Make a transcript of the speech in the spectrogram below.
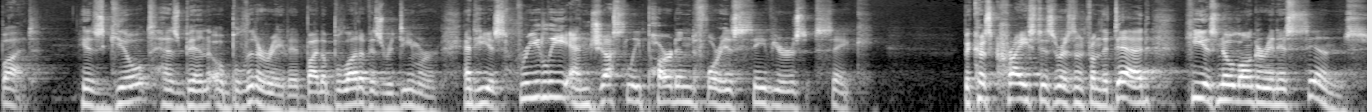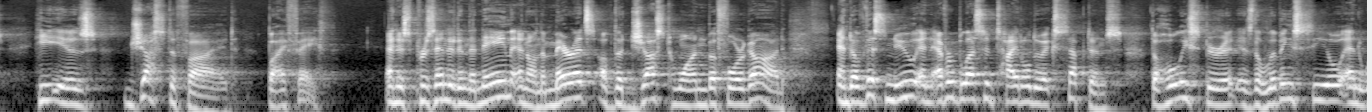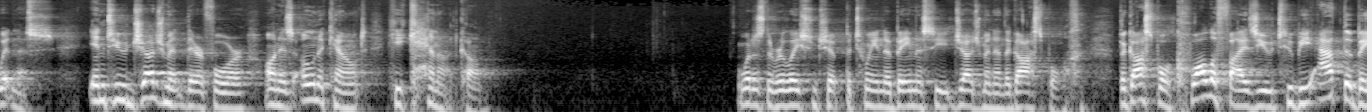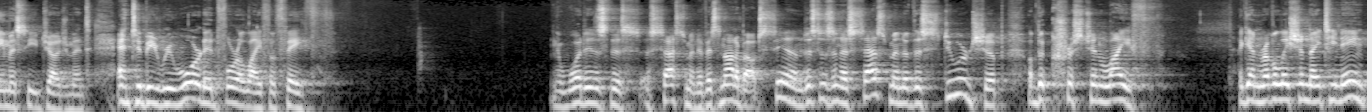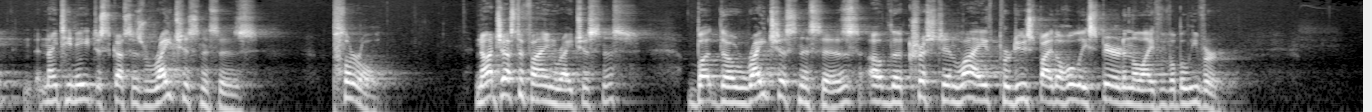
But his guilt has been obliterated by the blood of his Redeemer, and he is freely and justly pardoned for his Savior's sake. Because Christ is risen from the dead, he is no longer in his sins. He is justified by faith and is presented in the name and on the merits of the just one before God. And of this new and ever blessed title to acceptance, the Holy Spirit is the living seal and witness. Into judgment, therefore, on his own account, he cannot come. What is the relationship between the Bema Seat judgment and the gospel? The gospel qualifies you to be at the Bema Seat judgment and to be rewarded for a life of faith. And what is this assessment? If it's not about sin, this is an assessment of the stewardship of the Christian life. Again, Revelation 19.8, 19.8 discusses righteousnesses, plural. Not justifying righteousness, but the righteousnesses of the Christian life produced by the Holy Spirit in the life of a believer.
